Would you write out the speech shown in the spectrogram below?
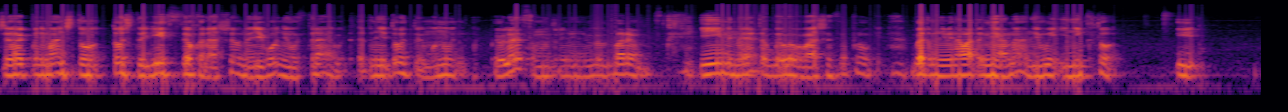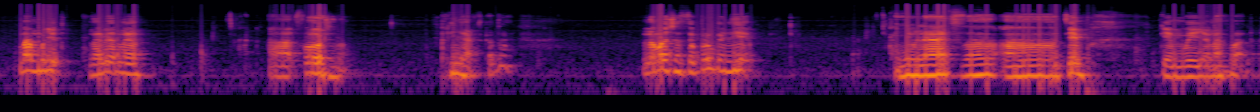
человек понимает, что то, что есть, все хорошо, но его не устраивает. Это не то, что ему нужно. Появляется внутренняя недовлетворенность. И именно это было в вашей супруге. В этом не виновата ни она, ни вы и никто. И вам будет, наверное, а, сложно принять это. Но ваша супруга не является а, тем, кем вы ее назвали.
